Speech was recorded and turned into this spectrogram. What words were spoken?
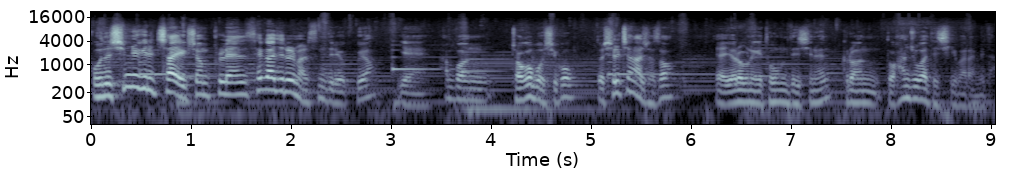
오늘 16일차 액션 플랜 세 가지를 말씀드렸고요. 예. 한번 적어 보시고 또 실천하셔서 예, 여러분에게 도움 되시는 그런 또 한 주가 되시기 바랍니다.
